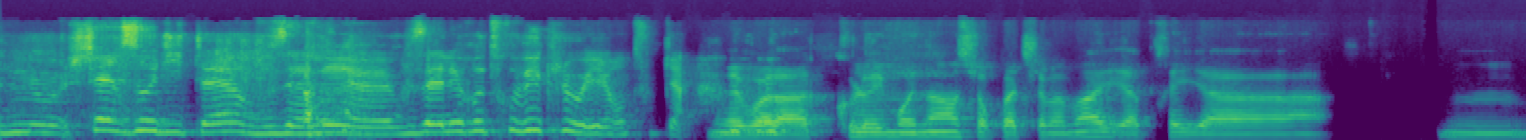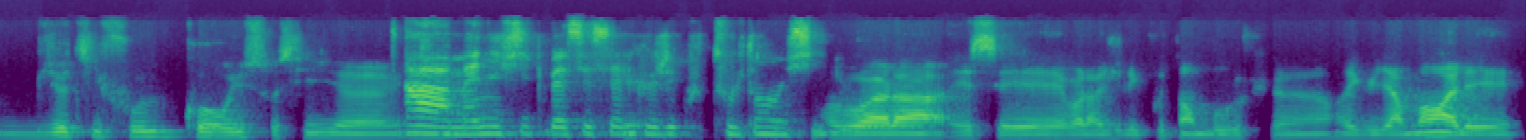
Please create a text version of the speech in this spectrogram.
nos chers auditeurs, vous allez, euh, vous allez retrouver Chloé en tout cas. Mais voilà, Chloé Monin sur Pachamama et après il y a hmm, Beautiful Chorus aussi. Euh, ah, magnifique, bah, c'est celle que j'écoute tout le temps aussi. Voilà, et c'est voilà, je l'écoute en boucle euh, régulièrement. Elle est,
